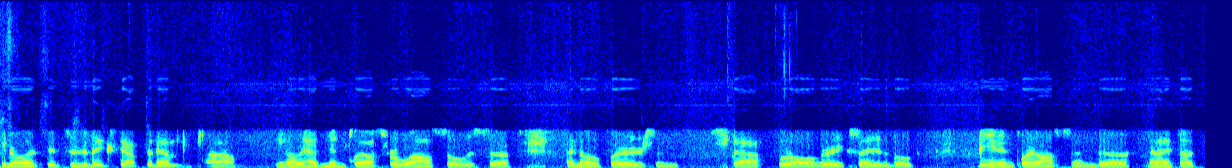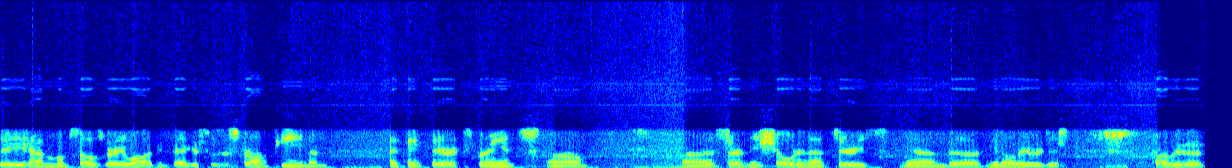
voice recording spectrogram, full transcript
you know, it's, it's, it's a big step for them. Um, you know, they hadn't been in playoffs for a while, so it was. Uh, I know players and staff were all very excited about being in playoffs, and uh, and I thought they handled themselves very well. I mean, Vegas was a strong team, and I think their experience um, uh, certainly showed in that series. And uh, you know, they were just probably the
